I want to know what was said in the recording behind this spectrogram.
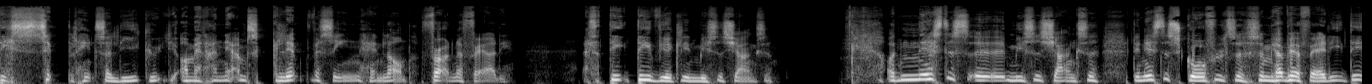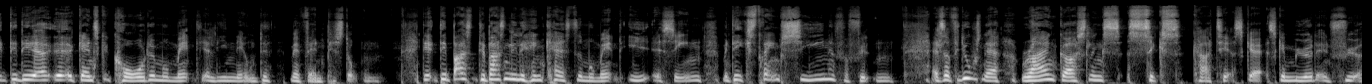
det er simpelthen så ligegyldigt, og man har nærmest glemt, hvad scenen handler om, før den er færdig. Altså, det, det er virkelig en misset chance. Og den næste øh, missede chance, den næste skuffelse, som jeg vil have fat i, det er det der øh, ganske korte moment, jeg lige nævnte med vandpistolen. Det, det, er bare, det er bare sådan en lille henkastet moment i øh, scenen, men det er ekstremt sigende for filmen. Altså, fidusen er, Ryan Goslings Six-karakter skal, skal myrde en fyr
